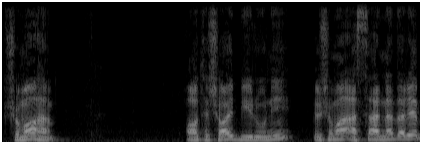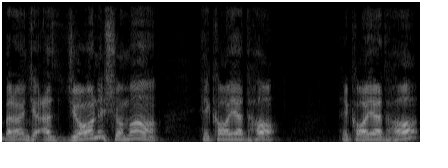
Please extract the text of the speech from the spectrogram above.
شما هم آتش های بیرونی به شما اثر نداره برای اینکه از جان شما حکایت ها حکایت ها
